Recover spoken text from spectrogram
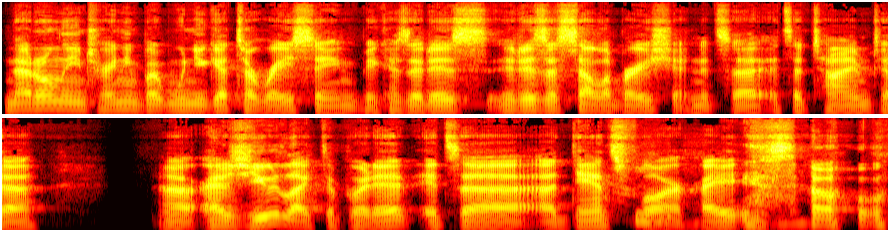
not only in training, but when you get to racing, because it is it is a celebration. It's a it's a time to uh, as you like to put it, it's a, a dance mm-hmm. floor, right? so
